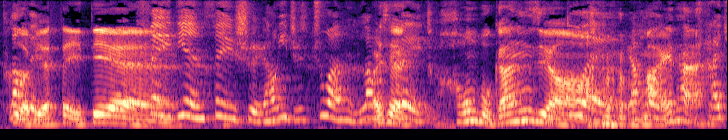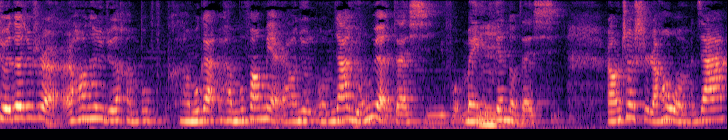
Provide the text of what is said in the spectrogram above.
特别费电，费电费水，然后一直转很浪而且费。烘不干净。对，然后埋汰。还觉得就是，然后他就觉得很不很不干很不方便，然后就我们家永远在洗衣服，每天都在洗。然后这是，然后我们家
